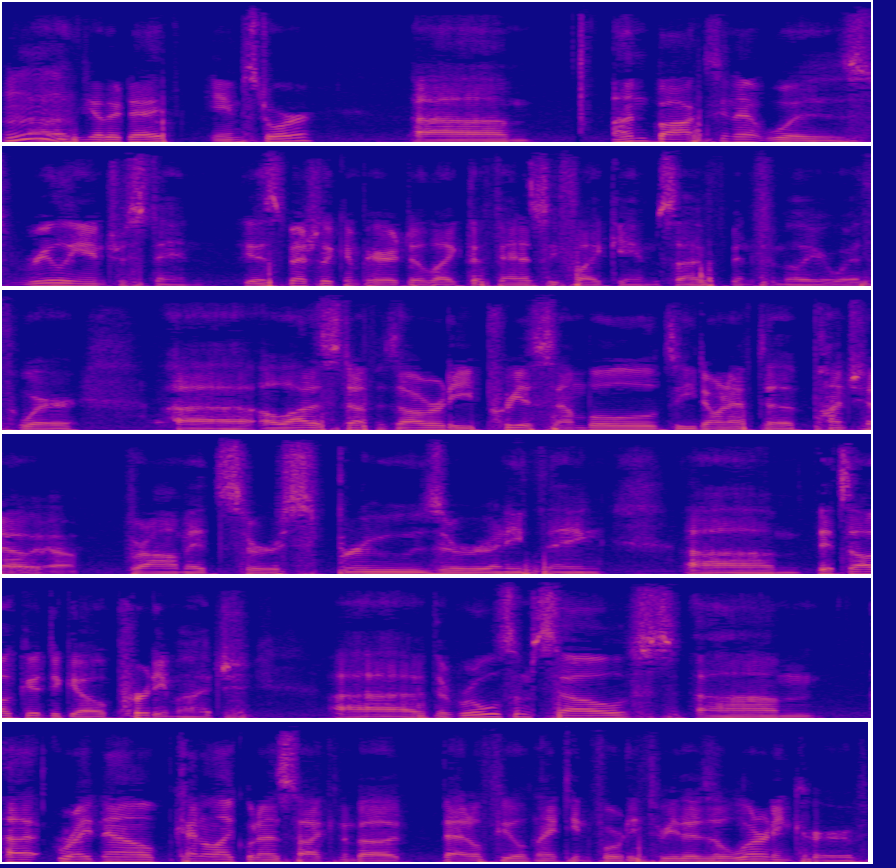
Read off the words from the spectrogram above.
uh, the other day, from Game Store. Um, unboxing it was really interesting, especially compared to like the Fantasy Flight games I've been familiar with, where uh, a lot of stuff is already pre-assembled. You don't have to punch Oh, out yeah. Grommets or sprues or anything. Um, it's all good to go pretty much. Uh, the rules themselves, um, uh, right now, kind of like when I was talking about Battlefield 1943, there's a learning curve,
